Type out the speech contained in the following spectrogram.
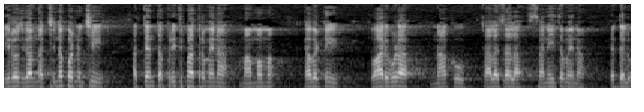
ఈరోజు కాదు నాకు చిన్నప్పటి నుంచి అత్యంత ప్రీతిపాత్రమైన మా అమ్మమ్మ. కాబట్టి వారు కూడా నాకు చాలా చాలా సన్నిహితమైన పెద్దలు.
